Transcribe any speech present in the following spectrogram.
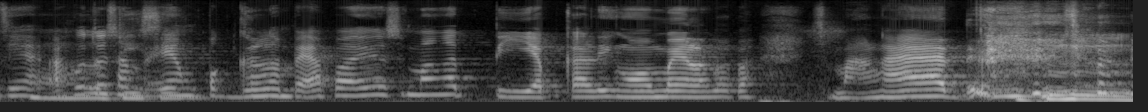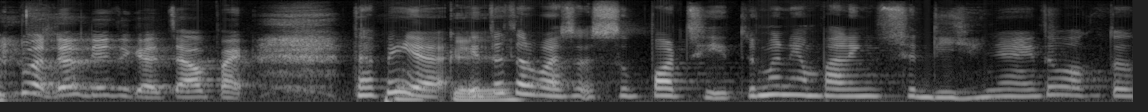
sih aku tuh sampai sih. yang pegel sampai apa ayo semangat tiap kali ngomel apa apa semangat padahal dia juga capek tapi ya Oke. itu termasuk support sih cuman yang paling sedihnya itu waktu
